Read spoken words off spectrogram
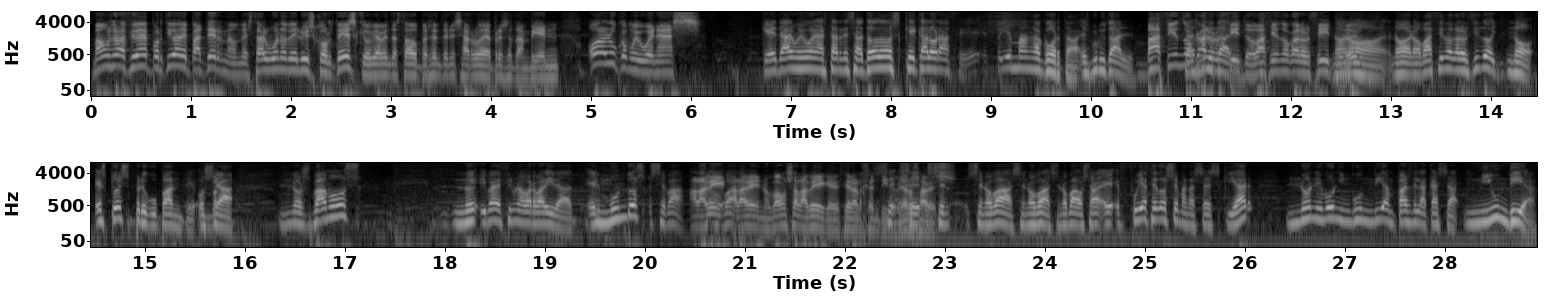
vamos a la ciudad deportiva de Paterna, donde está el bueno de Luis Cortés, que obviamente ha estado presente en esa rueda de prensa también. Hola, Luco, muy buenas. ¿Qué tal? Muy buenas tardes a todos. Qué calor hace. ¿eh? Estoy en manga corta, es brutal. Va haciendo O sea, es brutal. calorcito, va haciendo calorcito. No, ¿eh? no, no, no, va haciendo calorcito. No, esto es preocupante. O sea, nos vamos. No, iba a decir una barbaridad. El mundo se va. A la B, va. a la B, nos vamos a la B, que decía el argentino, Se, ya lo se- sabes. se- se nos va, se nos va, se nos va. O sea, eh, fui hace dos semanas a esquiar. No nevó ningún día en paz de la casa. Ni un día.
